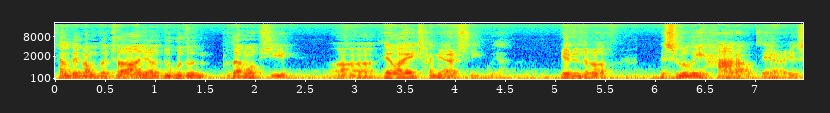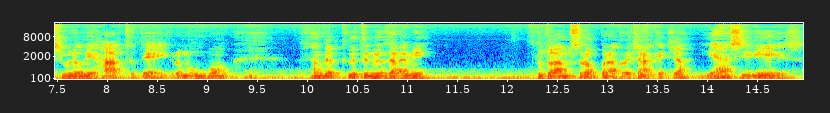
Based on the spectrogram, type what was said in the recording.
상대방도 전혀 누구든 부담 없이 어, 대화에 참여할 수 있고요. 예를 들어 It's really hot out there. It's really hot today. 그러면 뭐 상대 그 듣는 사람이 부담스럽거나 그렇진 않겠죠? Yes, it is.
